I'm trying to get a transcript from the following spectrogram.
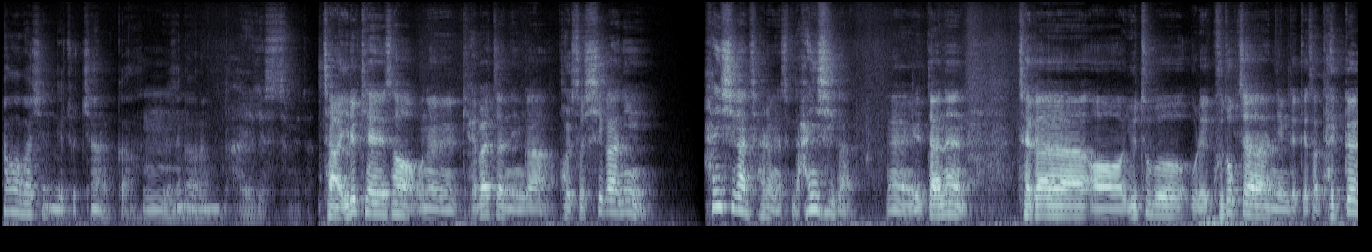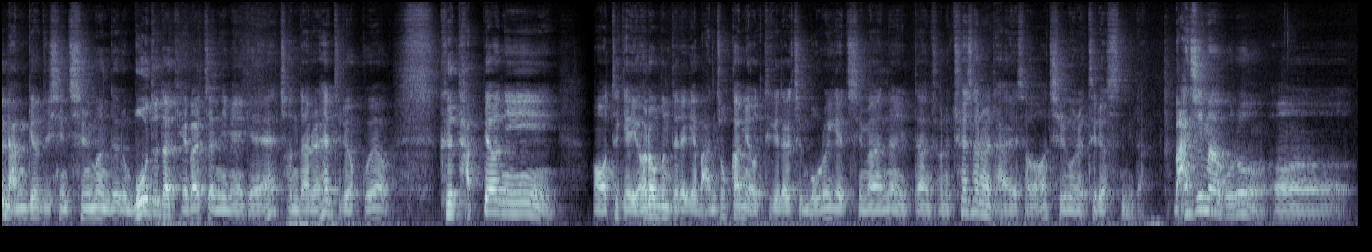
창업하시는 게 좋지 않을까 음. 생각을 합니다. 알겠습니다. 자, 이렇게 해서 오늘 개발자님과 벌써 시간이 1시간 촬영했습니다. 1시간. 네, 일단은 제가 어, 유튜브 우리 구독자님들께서 댓글 남겨주신 질문들은 모두 다 개발자님에게 전달을 해드렸고요. 그 답변이 어떻게 여러분들에게 만족감이 어떻게 될지 모르겠지만 일단 저는 최선을 다해서 질문을 드렸습니다. 마지막으로 어,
